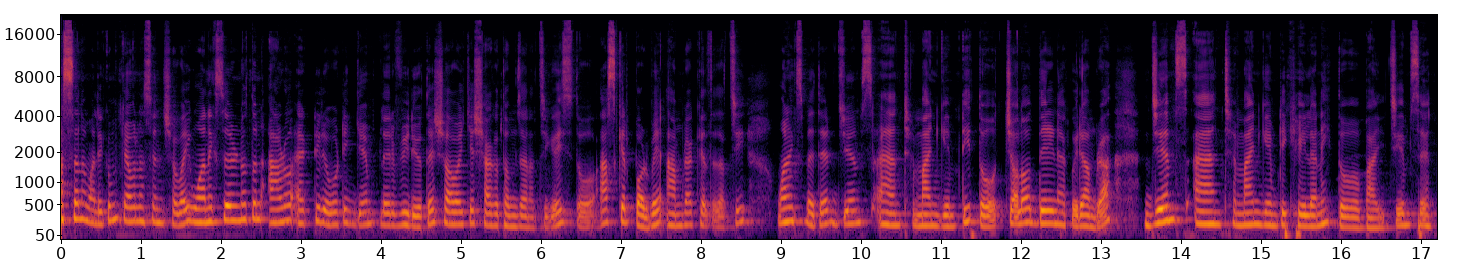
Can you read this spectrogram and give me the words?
আসসালামু আলাইকুম, কেমন আছেন সবাই? ওয়ান এক্সের নতুন আরও একটি রোবোটিক গেম প্লের ভিডিওতে সবাইকে স্বাগতম জানাচ্ছি গাইস তো আজকের পর্বে আমরা খেলতে যাচ্ছি ওয়ান এক্স বেতের জেমস অ্যান্ড মাইন্ড গেমটি তো চলো দেরি না করে আমরা জেমস অ্যান্ড মাইন্ড গেমটি খেলে নিই। তো ভাই জেমস অ্যান্ড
